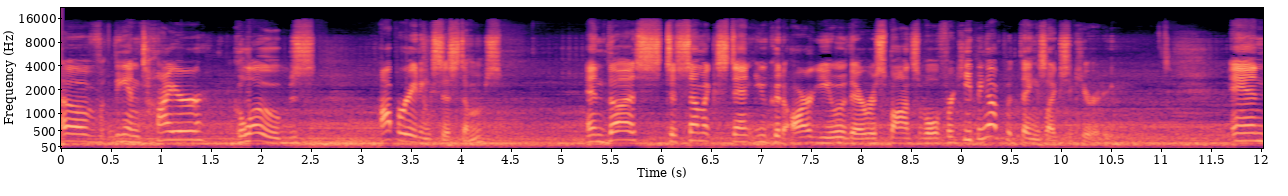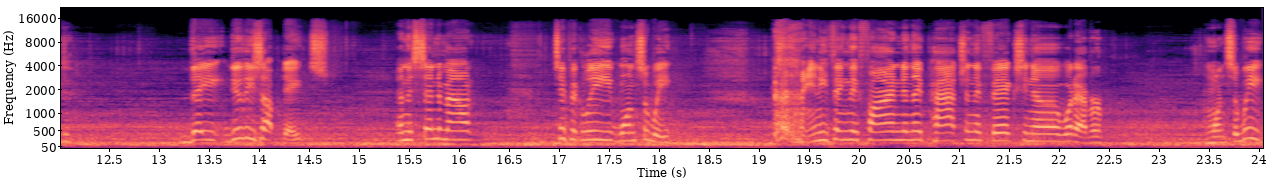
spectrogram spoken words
of the entire globe's operating systems and thus, to some extent, you could argue they're responsible for keeping up with things like security. And they do these updates, and they send them out typically once a week. Anything they find and they patch and they fix, you know, whatever. Once a week,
